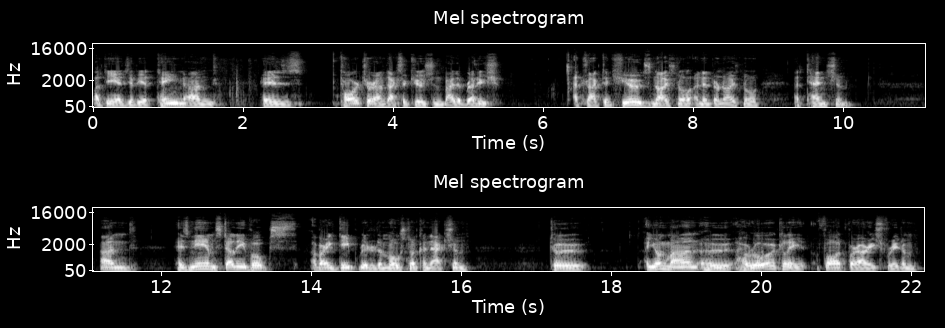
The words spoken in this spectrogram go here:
at the age of 18 and his torture and execution by the British attracted huge national and international attention. And his name still evokes a very deep rooted emotional connection to a young man who heroically fought for Irish freedom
